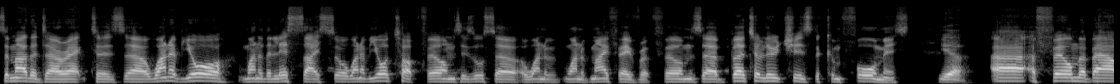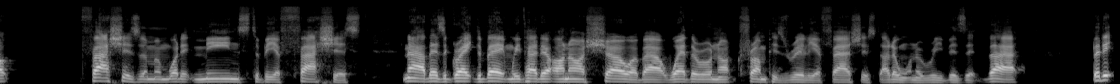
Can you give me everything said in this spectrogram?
some other directors. Uh, one of your one of the lists I saw, one of your top films is also a, one of one of my favorite films, uh, Bertolucci's The Conformist. Yeah, uh, a film about fascism and what it means to be a fascist. Now, there's a great debate, and we've had it on our show about whether or not Trump is really a fascist. I don't want to revisit that. But it,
